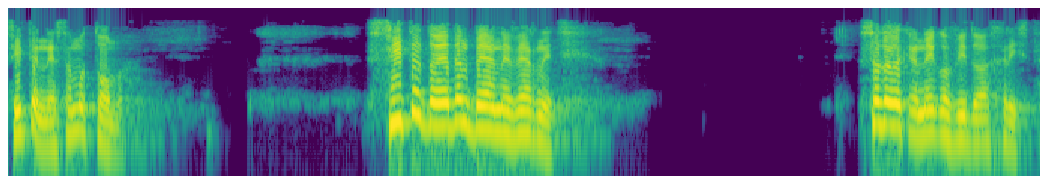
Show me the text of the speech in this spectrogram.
Сите, не само Тома. Сите до еден беа неверници. Се додека не го видоа Христа.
